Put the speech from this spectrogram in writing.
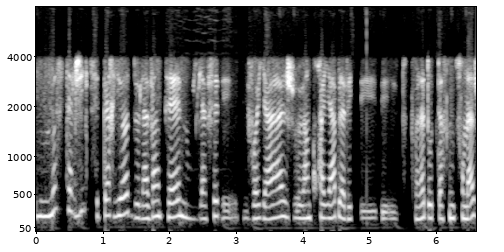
nostalgie de ces périodes de la vingtaine où il a fait des, voyages incroyables avec des, voilà, d'autres personnes de son âge,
